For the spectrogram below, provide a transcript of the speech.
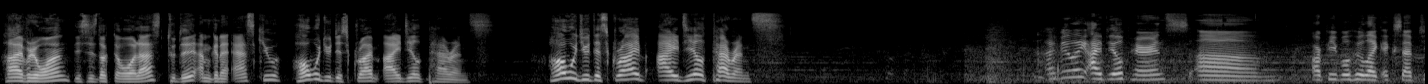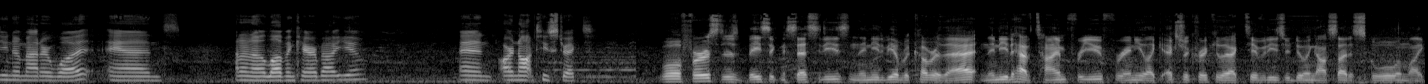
Hi everyone, this is Dr. Wallace. Today I'm gonna ask you, how would you describe ideal parents? How would you describe ideal parents? I feel like ideal parents um, are people who like accept you no matter what and I don't know, love and care about you and are not too strict. Well, first there's basic necessities, and they need to be able to cover that, and they need to have time for you for any like extracurricular activities you're doing outside of school, and like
